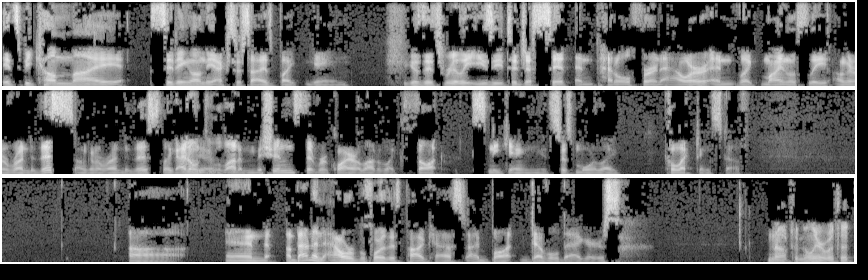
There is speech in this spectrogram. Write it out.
it's become my sitting on the exercise bike game because it's really easy to just sit and pedal for an hour and like mindlessly I'm going to run to this, I'm going to run to this. Like I don't do a lot of missions that require a lot of like thought sneaking. It's just more like collecting stuff. Uh and about an hour before this podcast, I bought Devil Daggers. Not familiar with it.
